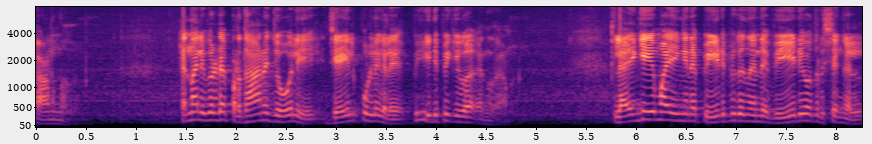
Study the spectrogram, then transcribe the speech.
കാണുന്നത്. എന്നാൽ ഇവരുടെ പ്രധാന ജോലി ജയിൽ പുള്ളികളെ പീഡിപ്പിക്കുക എന്നതാണ്. ലൈംഗികമായി ഇങ്ങനെ പീഡിപ്പിക്കുന്നതിന്റെ വീഡിയോ ദൃശ്യങ്ങൾ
